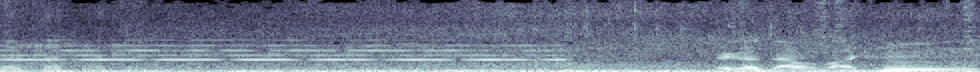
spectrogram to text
Ha, ha, ha, ha. There goes that one by.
